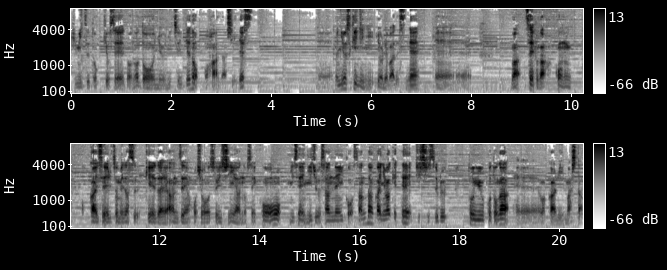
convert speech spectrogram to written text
秘密特許制度の導入についてのお話です。えーニュース記事によればですね、えーまあ、政府が今国会成立を目指す経済安全保障推進案の施行を2023年以降3段階に分けて実施するということが、えー分かりました、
